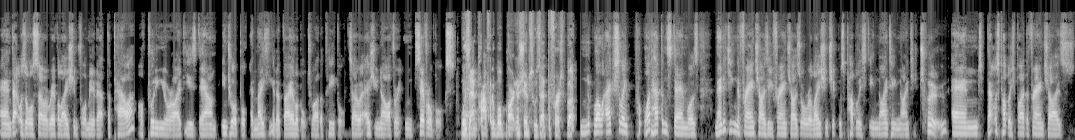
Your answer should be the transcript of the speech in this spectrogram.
And that was also a revelation for me about the power of putting your ideas down into a book and making it available to other people. So, as you know, I've written several books. Was that profitable partnerships? Was that the first book? Well, actually, what happened, Stan, was Managing the Franchisee Franchisor Relationship was published in 1992, and that was published by the Franchise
